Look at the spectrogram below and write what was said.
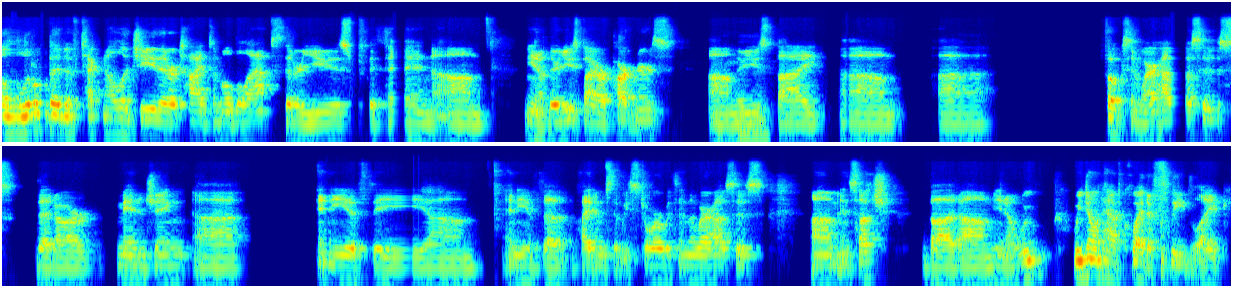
a little bit of technology that are tied to mobile apps that are used within. Um, you know, they're used by our partners. Um, they're mm-hmm. used by um, uh, folks in warehouses that are managing uh, any of the um, any of the items that we store within the warehouses um, and such. But um, you know, we we don't have quite a fleet like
